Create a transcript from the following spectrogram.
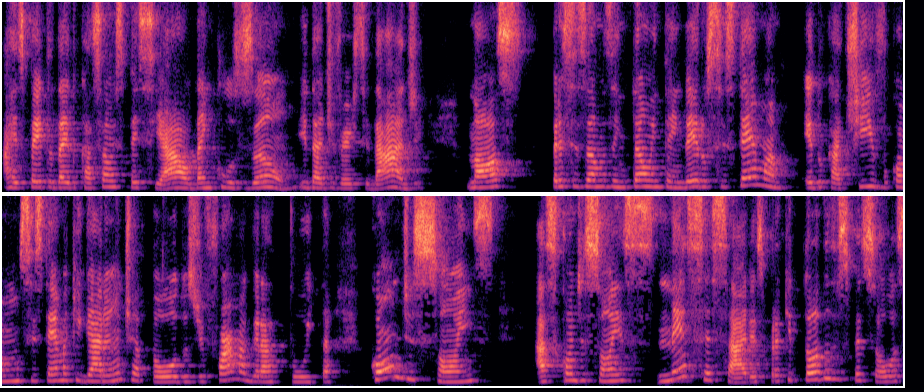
a respeito da educação especial, da inclusão e da diversidade, nós Precisamos então entender o sistema educativo como um sistema que garante a todos, de forma gratuita, condições, as condições necessárias para que todas as pessoas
